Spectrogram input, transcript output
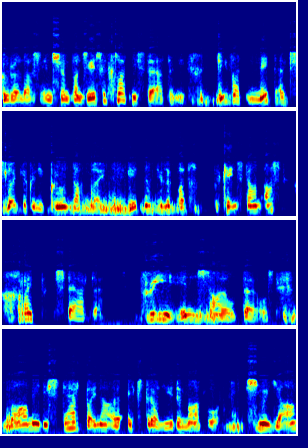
gorillas en sjimpansees het glad nie sterte nie. Die wat net uitsluitlik in die kroondag bly, het natuurlik wat bekend staan as grypsterte. Prehensile tails, waarmee die stert byna 'n ekstra ledemaat word. So ja,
